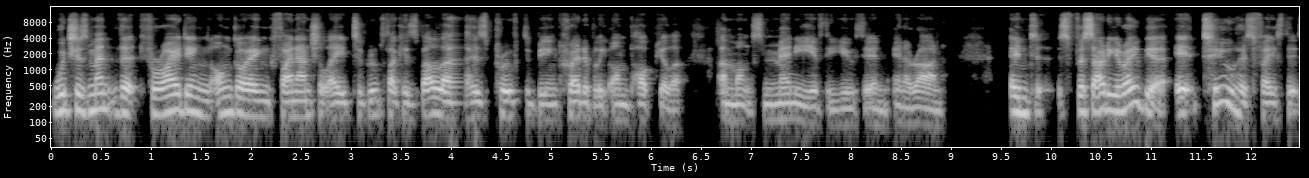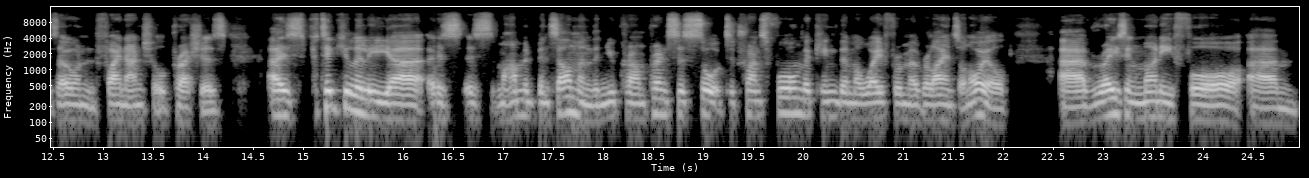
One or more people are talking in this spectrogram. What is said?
which has meant that providing ongoing financial aid to groups like hezbollah has proved to be incredibly unpopular amongst many of the youth in in iran. And for saudi arabia it too has faced its own financial pressures as particularly uh, as, as Mohammed bin Salman, the new crown prince, has sought to transform the kingdom away from a reliance on oil, uh, raising money for um,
